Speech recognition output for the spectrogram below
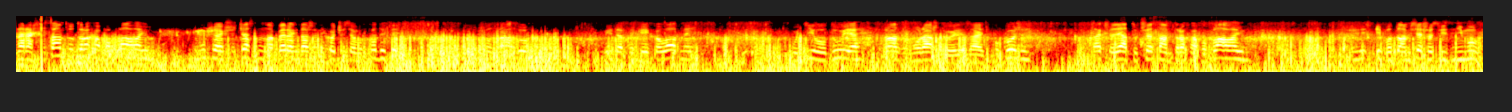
Зараз ще сам тут трохи поплаваю, тому що, якщо чесно, на берег навіть не хочеться виходити, тому що зразу вітер такий холодний, у тіло дує, зразу мурашки вилізають по кожі. Так що я тут ще сам трохи поплаваю і, потім ще щось відзніму.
